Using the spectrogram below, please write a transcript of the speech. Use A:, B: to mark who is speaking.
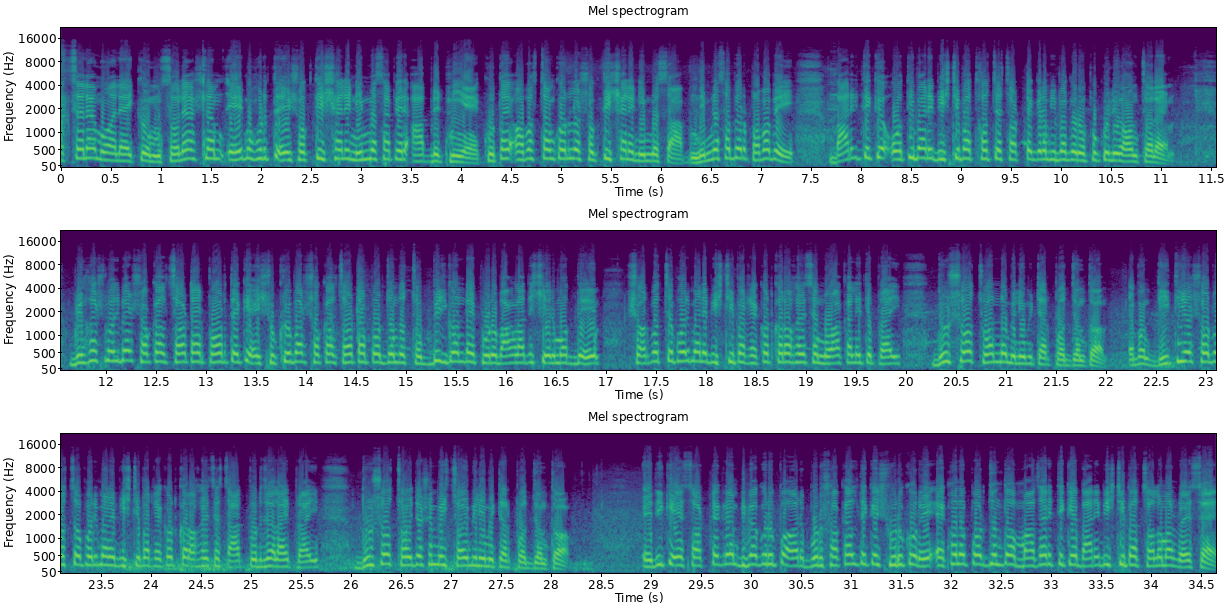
A: আসসালামু আলাইকুম। চলে আসলাম এই মুহূর্তে শক্তিশালী নিম্নচাপের আপডেট নিয়ে। কোথায় অবস্থান করল শক্তিশালী নিম্নচাপ নিম্নচাপের প্রভাবে বাড়ি থেকে অতিবারে বৃষ্টিপাত হচ্ছে চট্টগ্রাম বিভাগের উপকূলীয় অঞ্চলে। বৃহস্পতিবার সকাল ছটার পর থেকে শুক্রবার সকাল ছটা পর্যন্ত চব্বিশ ঘন্টায় পুরো বাংলাদেশের মধ্যে সর্বোচ্চ পরিমাণে বৃষ্টিপাত রেকর্ড করা হয়েছে নোয়াখালীতে প্রায় দুশো চুয়ান্ন মিলিমিটার পর্যন্ত এবং দ্বিতীয় সর্বোচ্চ পরিমাণে বৃষ্টিপাত রেকর্ড করা হয়েছে চাঁদপুর জেলায় প্রায় দুশো ছয় দশমিক ছয় মিলিমিটার পর্যন্ত। এদিকে চট্টগ্রাম বিভাগের উপর ভোর সকাল থেকে শুরু করে এখনও পর্যন্ত মাঝারি থেকে ভারী বৃষ্টিপাত চলমান রয়েছে।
